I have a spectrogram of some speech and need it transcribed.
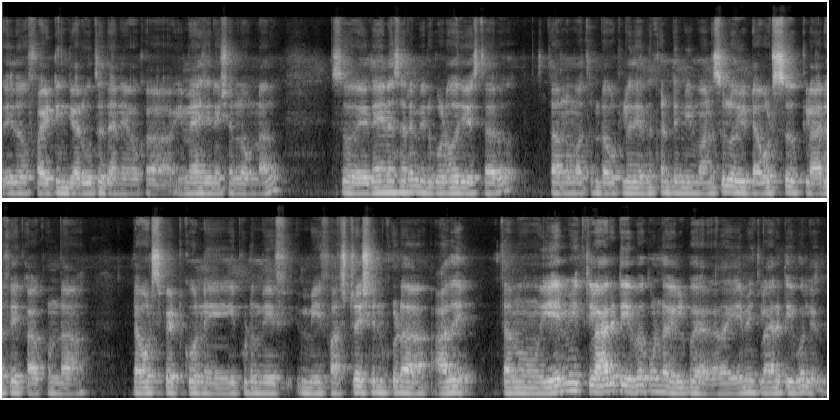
ఏదో ఫైటింగ్ జరుగుతుంది అనే ఒక ఇమాజినేషన్లో ఉన్నారు. సో ఏదైనా సరే మీరు గొడవ చేస్తారు. తను మాత్రం డౌట్ లేదు. ఎందుకంటే మీ మనసులో ఈ డౌట్స్ క్లారిఫై కాకుండా డౌట్స్ పెట్టుకొని ఇప్పుడు మీ మీ ఫస్ట్రేషన్ కూడా అదే. తను ఏమీ క్లారిటీ ఇవ్వకుండా వెళ్ళిపోయారు కదా. ఏమీ క్లారిటీ ఇవ్వలేదు.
